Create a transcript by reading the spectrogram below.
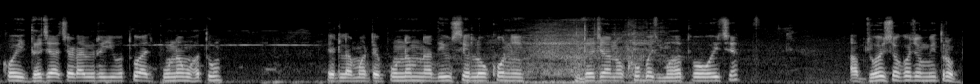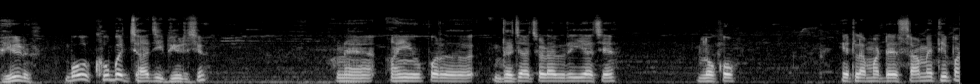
કોઈ ધજા ચડાવી રહ્યું હતું. આજ પૂનમ હતું. એટલા માટે પૂનમના દિવસે લોકોની ધજાનો ખૂબ જ મહત્ત્વ હોય છે. આપ જોઈ શકો છો મિત્રો, ભીડ, બહુ ખૂબ જ ઝાઝી ભીડ છે. અને અહીં ઉપર ધજા ચડાવી રહ્યા છે લોકો. એટલા માટે સામેથી પણ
